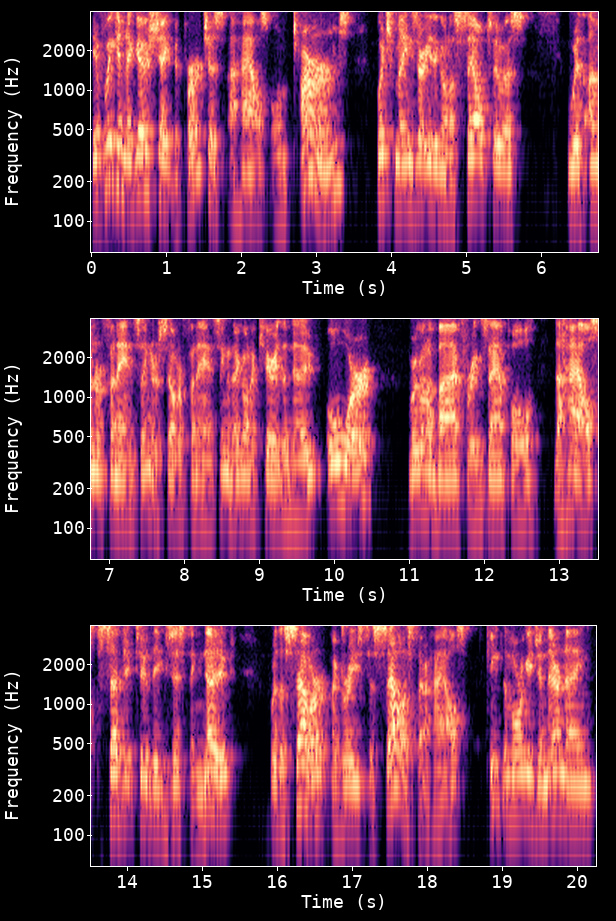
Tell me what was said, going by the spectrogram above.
if we can negotiate to purchase a house on terms, which means they're either going to sell to us with owner financing or seller financing, and they're going to carry the note, or we're going to buy, for example, the house subject to the existing note, where the seller agrees to sell us their house, keep the mortgage in their name,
